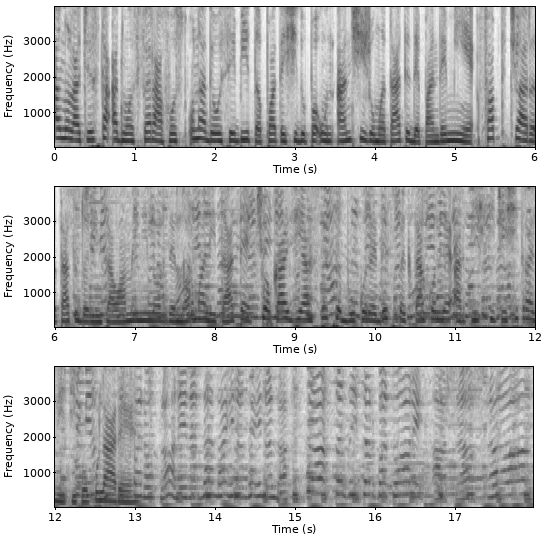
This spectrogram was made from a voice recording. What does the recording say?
Anul acesta atmosfera a fost una deosebită, poate și după un an și jumătate de pandemie, fapt ce a arătat dorința oamenilor de normalitate și ocazia să se bucure de spectacole artistice și tradiții populare. Așa, așa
